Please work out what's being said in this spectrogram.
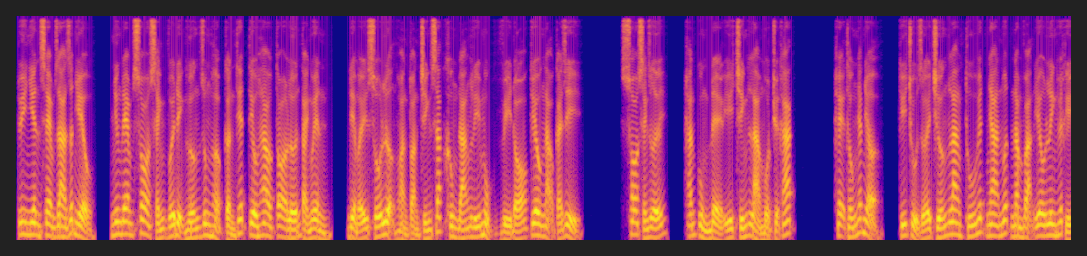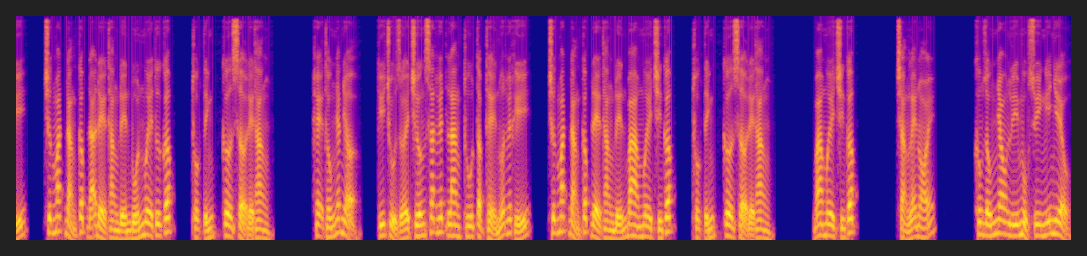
Tuy nhiên xem ra rất nhiều, nhưng đem so sánh với định hướng dung hợp cần thiết tiêu hao to lớn tài nguyên, điểm ấy số lượng hoàn toàn chính xác không đáng lý mục vì đó kiêu ngạo cái gì. So sánh dưới, hắn cùng để ý chính là một chuyện khác hệ thống nhắc nhở, ký chủ dưới trướng lang thú huyết nha nuốt năm vạn yêu linh huyết khí, trước mắt đẳng cấp đã để thăng đến bốn mươi b ố cấp, thuộc tính cơ sở để thăng. Hệ thống nhắc nhở, ký chủ dưới trướng sát huyết lang thú tập thể nuốt huyết khí, trước mắt đẳng cấp để thăng đến ba mươi chín cấp, thuộc tính cơ sở để thăng. Ba mươi chín cấp. Chẳng lẽ nói, không giống nhau lý mục suy nghĩ nhiều,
